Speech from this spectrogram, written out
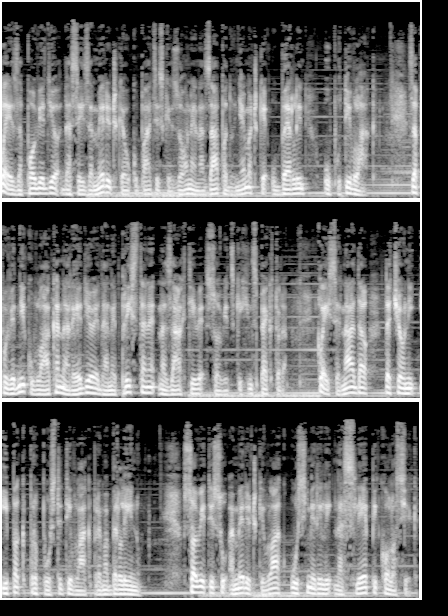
Clay je zapovjedio da se iz američke okupacijske zone na zapadu Njemačke u Berlin uputi vlak. Zapovjedniku vlaka naredio je da ne pristane na zahtjeve sovjetskih inspektora. Clay se nadao da će oni ipak propustiti vlak prema Berlinu. Sovjeti su američki vlak usmjerili na slijepi kolosijek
